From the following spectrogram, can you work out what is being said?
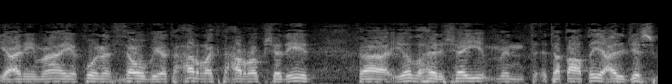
يعني ما يكون الثوب يتحرك تحرك شديد فيظهر شيء من تقاطيع الجسم.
